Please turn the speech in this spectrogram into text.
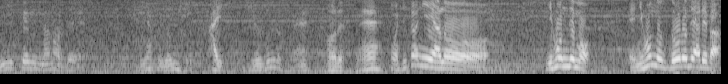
2.7で240はい十分ですね。そうですね。もう非常にあの日本でも、えー日本の道路であれば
